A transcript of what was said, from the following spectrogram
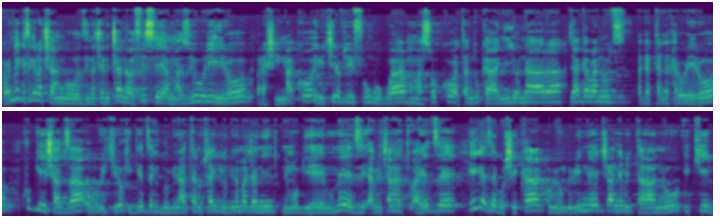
abanyagisagara cangozi na cyane cyane abafise amazu y'uburiro barashima ko ibiciro by'ibifungurwa mu masoko atandukanye iyo ntara byagabanutse agatanga karorero kubwishaza ubu ikiro kigeze kigumbi na cyangwa igihumbi ni mu gihe mu mezi abiri cyangwa atatu aheze bwigeze gushika ku bihumbi bine canke bitanu ikiro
